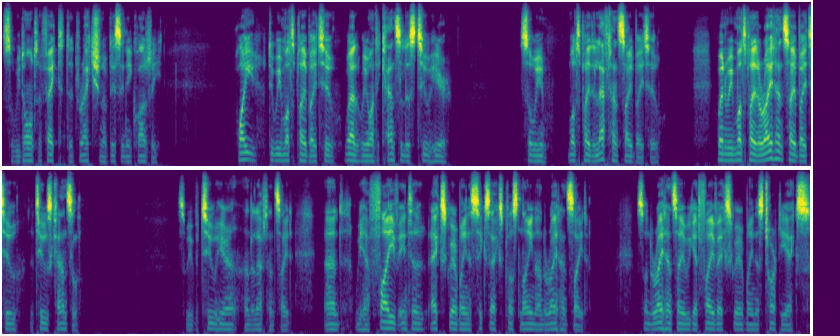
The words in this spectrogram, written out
so we don't affect the direction of this inequality. Why do we multiply by 2? Well, we want to cancel this 2 here. So we multiply the left hand side by 2. When we multiply the right hand side by 2, the 2's cancel. So we have a 2 here on the left hand side. And we have 5 into x squared minus 6x plus 9 on the right hand side. So on the right hand side we get 5x squared minus 30x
